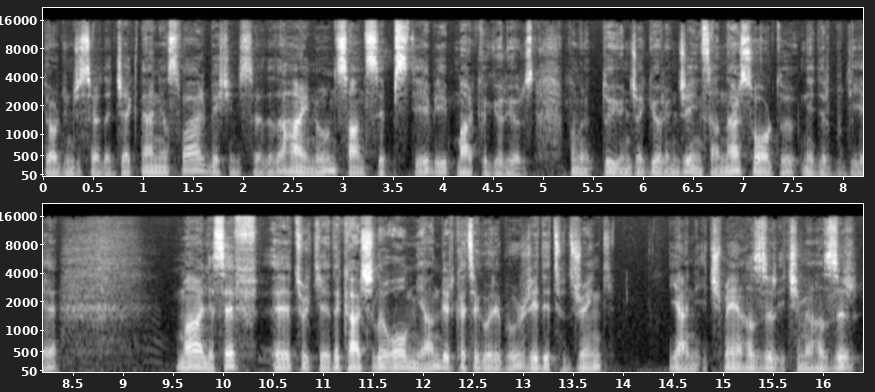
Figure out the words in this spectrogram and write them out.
Dördüncü sırada Jack Daniels var. Beşinci sırada da High Noon Sun Sips diye bir marka görüyoruz. Bunu duyunca görünce insanlar sordu nedir bu diye. Maalesef e, Türkiye'de karşılığı olmayan bir kategori bu. Ready to drink yani içmeye hazır, içime hazır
